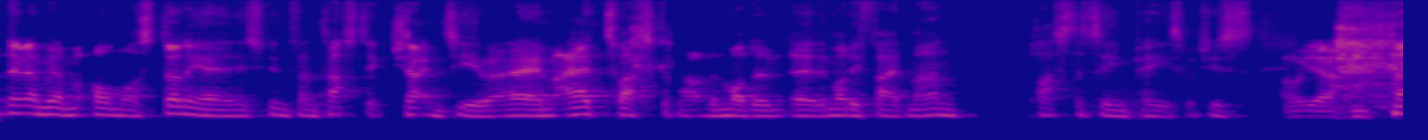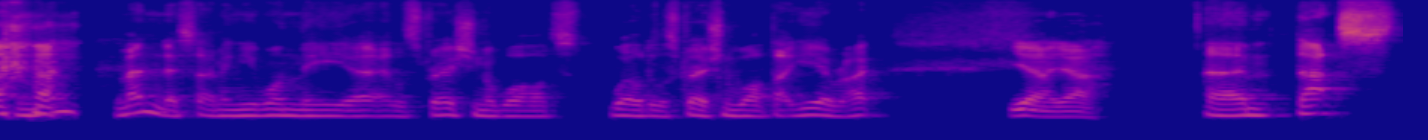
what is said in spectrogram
mean, I'm almost done here. It's been fantastic chatting to you. Um, I had to ask about the modern, uh, the modified man plasticine piece, which is oh yeah tremendous. I mean, you won the uh, illustration awards, World Illustration Award that year, right? yeah yeah Um, that's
